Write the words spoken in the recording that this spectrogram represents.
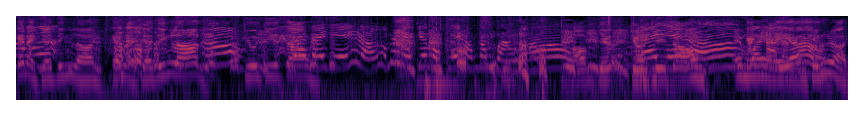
Cái này chơi tiến lên Cái này chơi tiến lên. Chưa chia xong rồi Không một công bằng đâu Không chưa chưa chia dán xong. Em Cái quay này á. làm bằng chứng rồi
